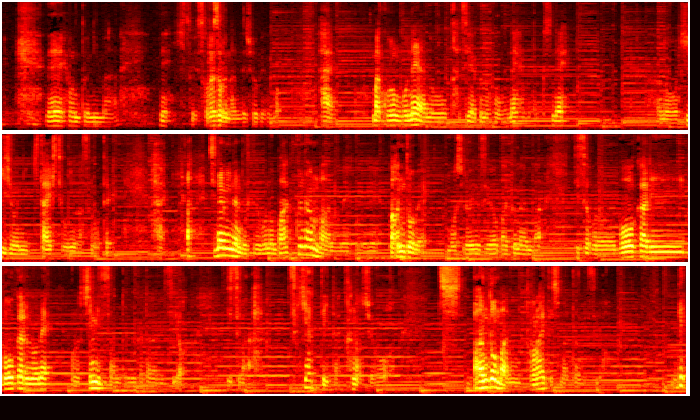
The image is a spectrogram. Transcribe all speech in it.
ね、本当にまあ、ね、人それぞれなんでしょうけども。はい。まあ今後ね、あの、活躍の方をね、私ね、あの、非常に期待しておりますので。はい。あ、ちなみになんですけど、このバックナンバーのね、このね、バンド名、面白いですよ、バックナンバー。実はこのボーカリ、ボーカルのね、この清水さんという方がですよ、実は付き合っていた彼女をバンドマンに捉えてしまったんですよで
